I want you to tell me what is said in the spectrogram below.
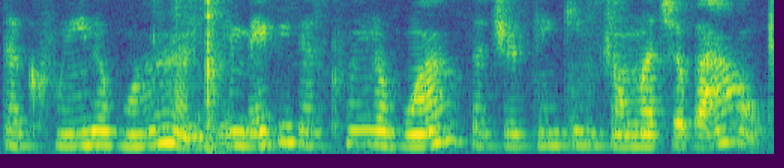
the Queen of Wands. It may be this Queen of Wands that you're thinking so much about.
